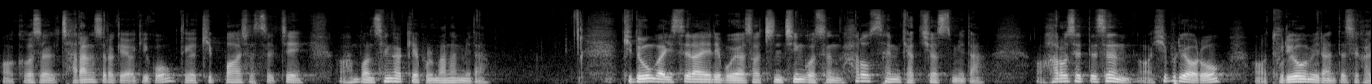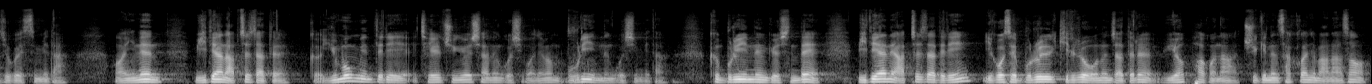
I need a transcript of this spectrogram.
그것을 자랑스럽게 여기고 되게 기뻐하셨을지 한번 생각해 볼 만합니다. 기드온과 이스라엘이 모여서 진친 곳은 하롯셈 곁이었습니다. 어, 하롯의 뜻은 어, 히브리어로 어, 두려움이란 뜻을 가지고 있습니다. 어, 이는 미디안 압제자들, 그 유목민들이 제일 중요시하는 곳이 뭐냐면 물이 있는 곳입니다. 그 물이 있는 곳인데 미디안의 압제자들이 이곳에 물을 기르러 오는 자들을 위협하거나 죽이는 사건이 많아서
